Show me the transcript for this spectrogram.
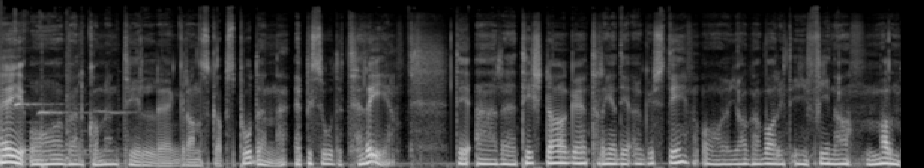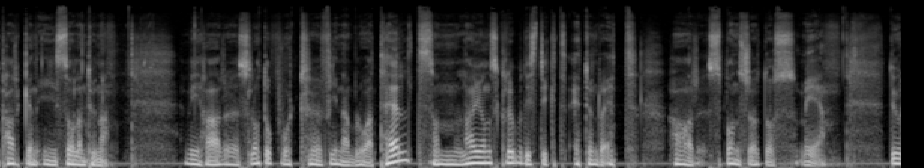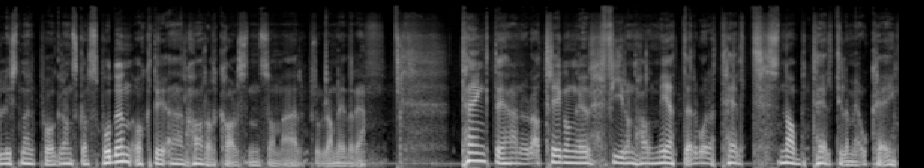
Hej och välkommen till eh, Grannskapspodden episod 3. Det är eh, tisdag eh, 3 augusti och jag har varit i fina Malmparken i Sollentuna. Vi har slått upp vårt fina blåa tält som Lions Club distrikt 101 har sponsrat oss med. Du lyssnar på Grannskapspodden och det är Harald Karlsson som är programledare. Tänk dig här nu då, tre gånger fyra och en halv meter, våra tält, snabbtält till och med, okej. Okay.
